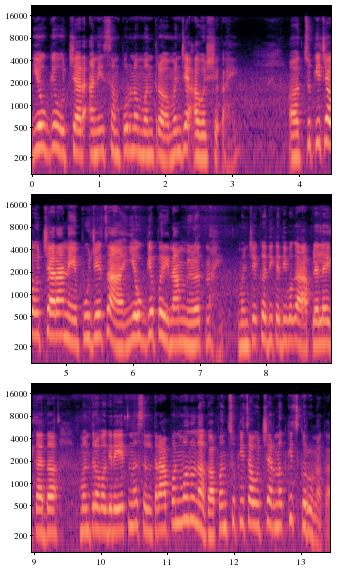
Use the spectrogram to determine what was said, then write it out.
योग्य उच्चार आणि संपूर्ण मंत्र म्हणजे आवश्यक आहे. चुकीच्या उच्चाराने पूजेचा योग्य परिणाम मिळत नाही. म्हणजे कधी कधी बघा आपल्याला एखादा मंत्र वगैरे येत नसेल तर आपण म्हणू नका पण चुकीचा उच्चार नक्कीच करू नका.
